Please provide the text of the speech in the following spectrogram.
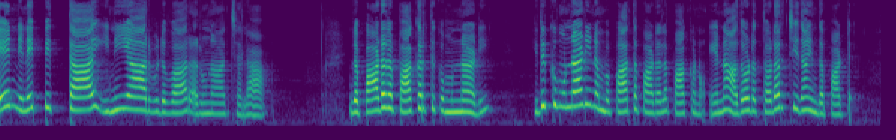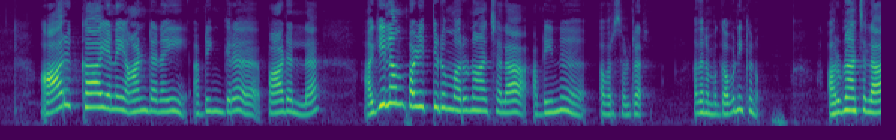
ஏன் நினைப்பித்தாய் இனியார் விடுவார் அருணாச்சலா. இந்த பாடலை பார்க்கறதுக்கு முன்னாடி இதுக்கு முன்னாடி நம்ம பார்த்த பாடலை பார்க்கணும். ஏன்னா அதோட தொடர்ச்சி தான் இந்த பாட்டு. ஆருக்கா என்னை ஆண்டனை அப்படிங்கிற பாடலில் அகிலம் பழித்திடும் அருணாச்சலா அப்படின்னு அவர் சொல்கிறார் அதை நம்ம கவனிக்கணும். அருணாச்சலா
